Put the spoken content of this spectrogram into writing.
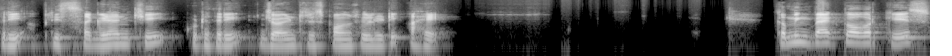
तरी आपली सगळ्यांची कुठेतरी जॉईंट रिस्पॉन्सिबिलिटी आहे. Coming back to our case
